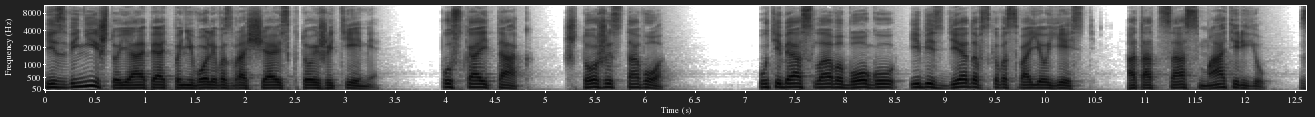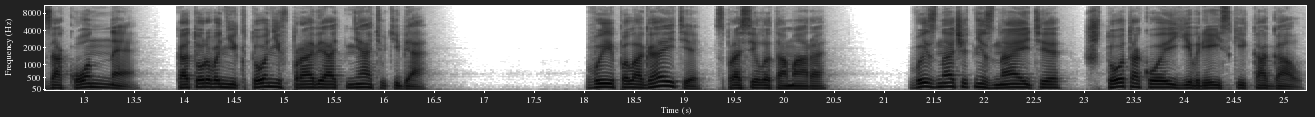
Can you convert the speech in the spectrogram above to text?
Извини, что я опять поневоле возвращаюсь к той же теме. Пускай так. Что же с того? У тебя, слава Богу, и без дедовского свое есть. От отца с матерью. Законное, которого никто не вправе отнять у тебя. «Вы полагаете?» – спросила Тамара. «Вы, значит, не знаете, что такое еврейский кагал?»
